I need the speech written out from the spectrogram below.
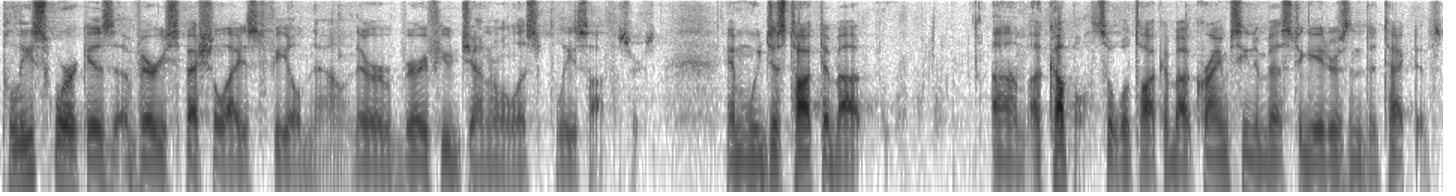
police work is a very specialized field now. There are very few generalist police officers. And we just talked about um, a couple. So we'll talk about crime scene investigators and detectives.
